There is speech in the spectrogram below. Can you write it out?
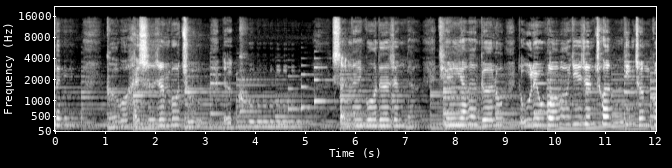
泪，可我还是忍不住的哭。深爱过的人啊，天涯各路，徒留我一人穿银成孤。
